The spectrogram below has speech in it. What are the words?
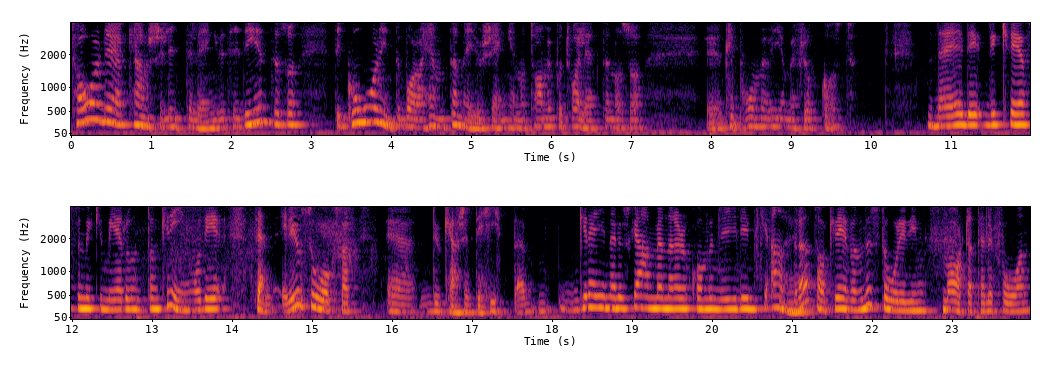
tar det kanske lite längre tid. Det, är inte så, det går inte bara att hämta mig ur sängen och ta mig på toaletten och så eh, klä på mig och ge mig frukost. Nej, det, det krävs så mycket mer runt omkring. Och det, sen är det ju så också att eh, du kanske inte hittar grejerna du ska använda när du kommer ny. Det är mycket andra Nej. saker. Även om det står i din smarta telefon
